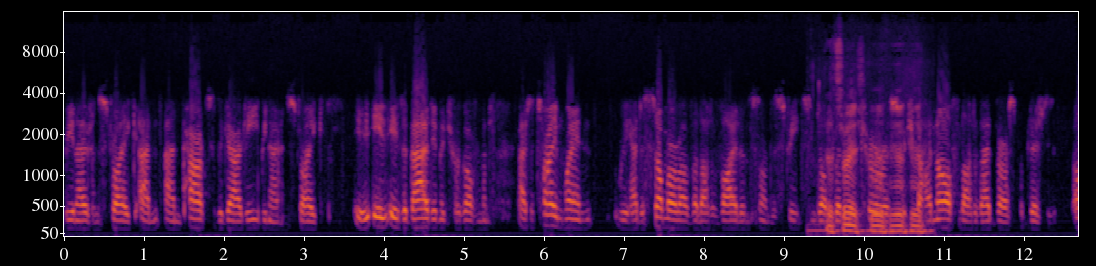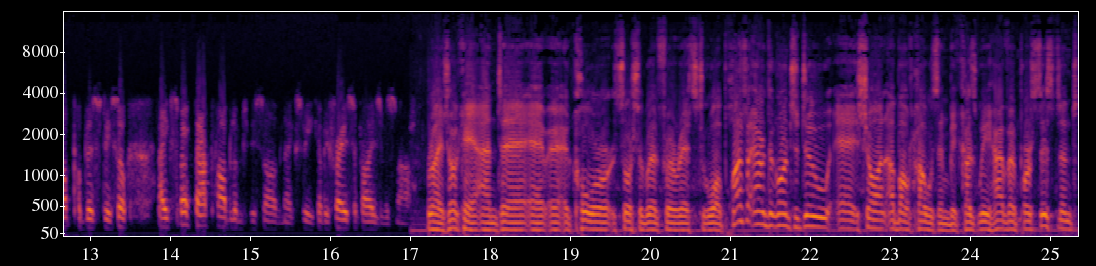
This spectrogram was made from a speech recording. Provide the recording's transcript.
being out on strike and, and parts of the Gardaí being out on strike is, is a bad image for government at a time when we had a summer of a lot of violence on the streets in Dublin That's right. tourists, Yeah, yeah, which yeah. got an awful lot of adverse publicity, publicity. So I expect that problem to be solved next week. I'd be very surprised if it's not. Right, okay, and uh, uh, uh, core social welfare rates to go up. What are they going to do, uh, Sean, about housing? Because we have a persistent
